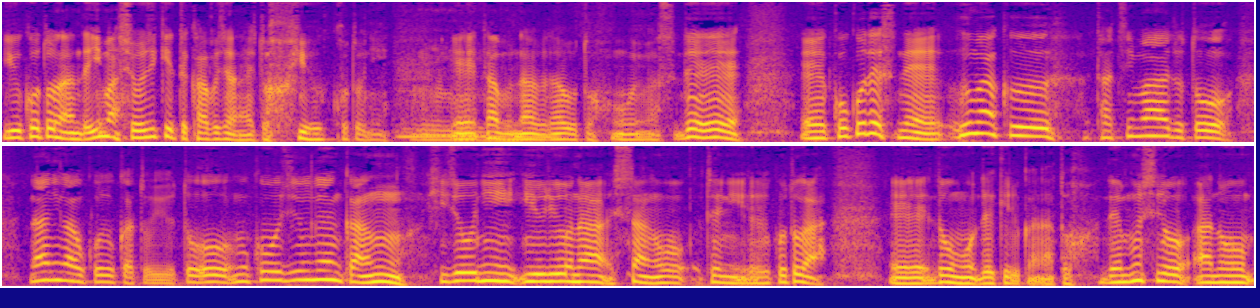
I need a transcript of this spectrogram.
いうことなんで、今、正直言って株じゃないということに、えー、多分なるだろうと思います。で、えー、ここですね、うまく立ち回ると、何が起こるかというと、向こう10年間、非常に有料な資産を手に入れることが、えー、どうもできるかなと。で、むしろ、あの、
